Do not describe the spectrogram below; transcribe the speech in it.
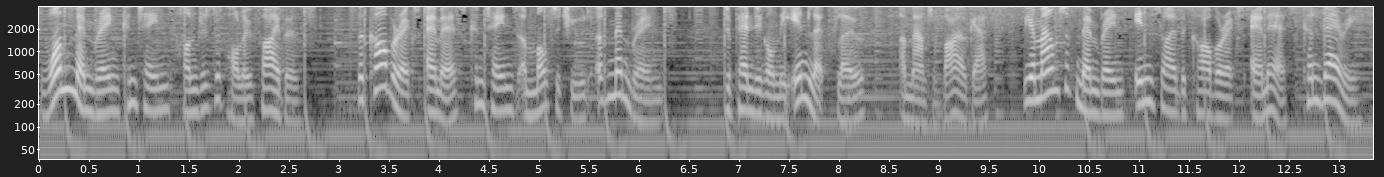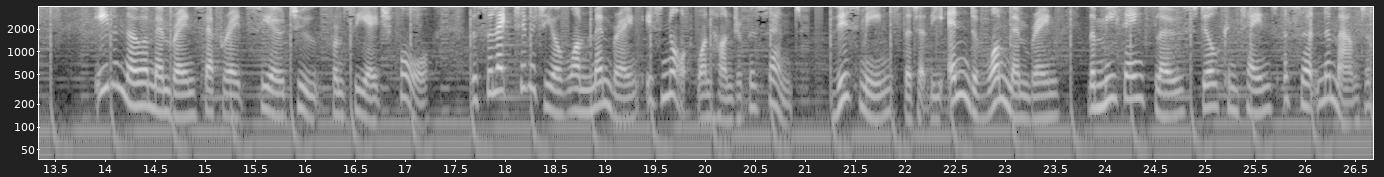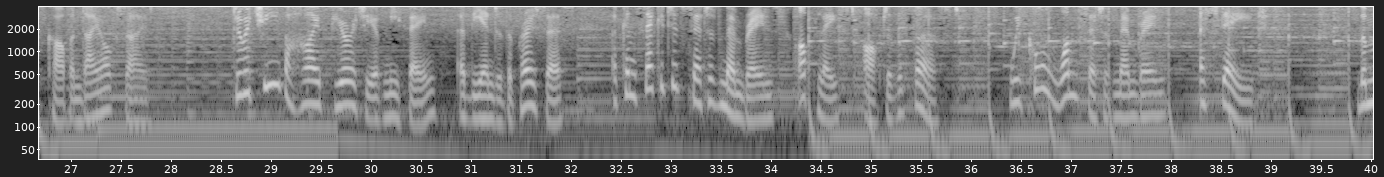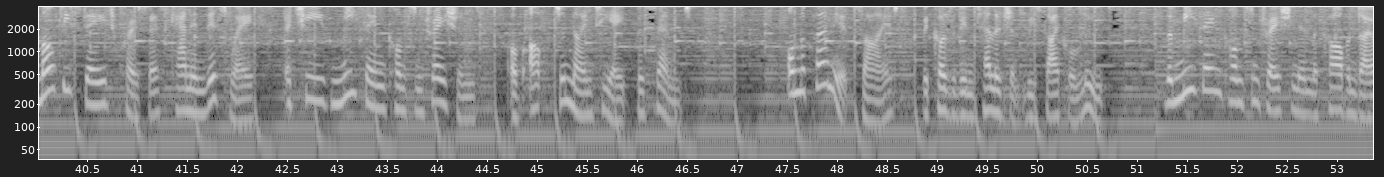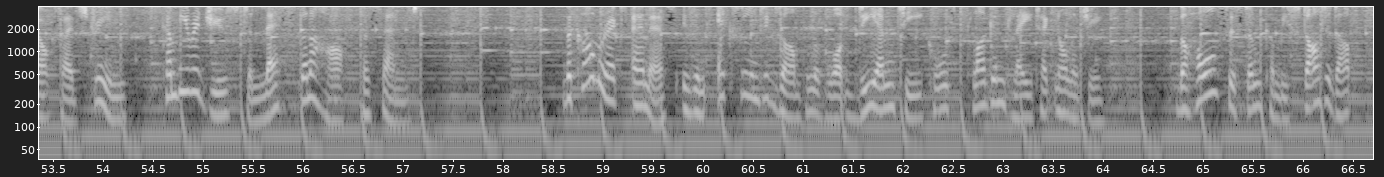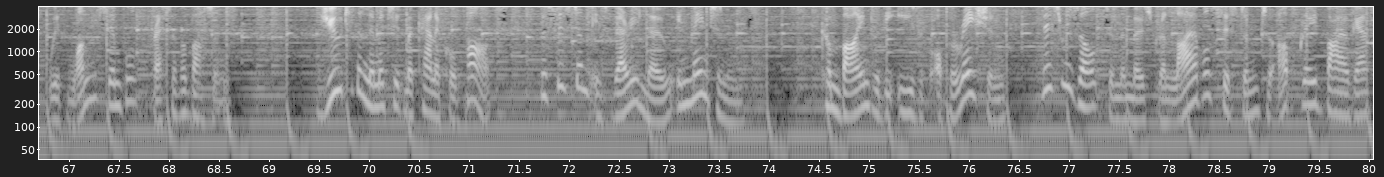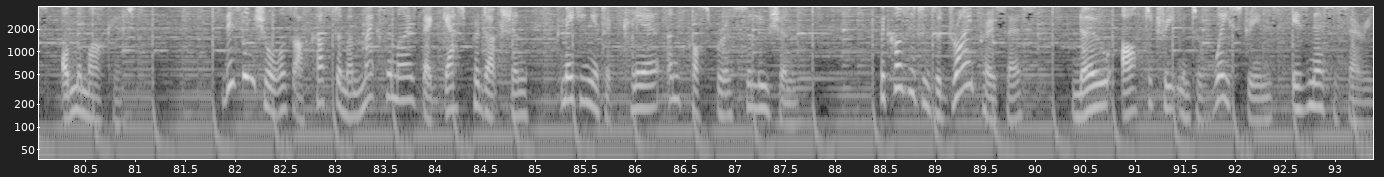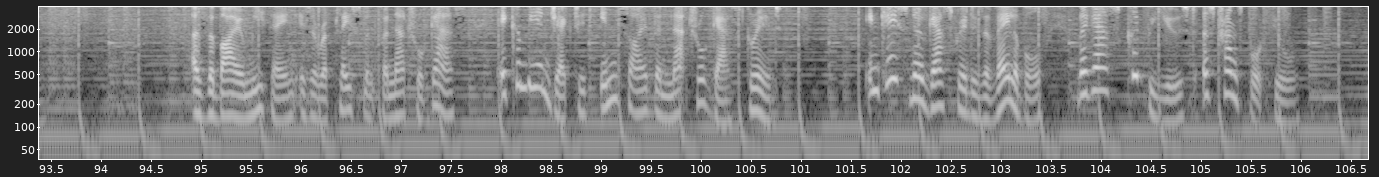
One membrane contains hundreds of hollow fibers. The Carborex MS contains a multitude of membranes. Depending on the inlet flow, amount of biogas, the amount of membranes inside the Carborex MS can vary. Even though a membrane separates CO2 from CH4, the selectivity of one membrane is not 100%. This means that at the end of one membrane, the methane flow still contains a certain amount of carbon dioxide. To achieve a high purity of methane at the end of the process, a consecutive set of membranes are placed after the first we call one set of membranes a stage. The multi-stage process can in this way achieve methane concentrations of up to 98%. On the permeate side, because of intelligent recycle loops, the methane concentration in the carbon dioxide stream can be reduced to less than a half percent. The Carborex MS is an excellent example of what DMT calls plug-and-play technology. The whole system can be started up with one simple press of a button. Due to the limited mechanical parts, the system is very low in maintenance. Combined with the ease of operation, this results in the most reliable system to upgrade biogas on the market. This ensures our customer maximize their gas production, making it a clear and prosperous solution. Because it is a dry process, no after treatment of waste streams is necessary. As the biomethane is a replacement for natural gas, it can be injected inside the natural gas grid. In case no gas grid is available, the gas could be used as transport fuel.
